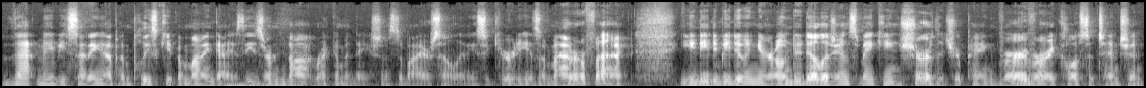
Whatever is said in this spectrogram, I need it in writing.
that may be setting up. And please keep in mind, guys, these are not recommendations to buy or sell any security. As a matter of fact, you need to be doing your own due diligence, making sure that you're paying very, very close attention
